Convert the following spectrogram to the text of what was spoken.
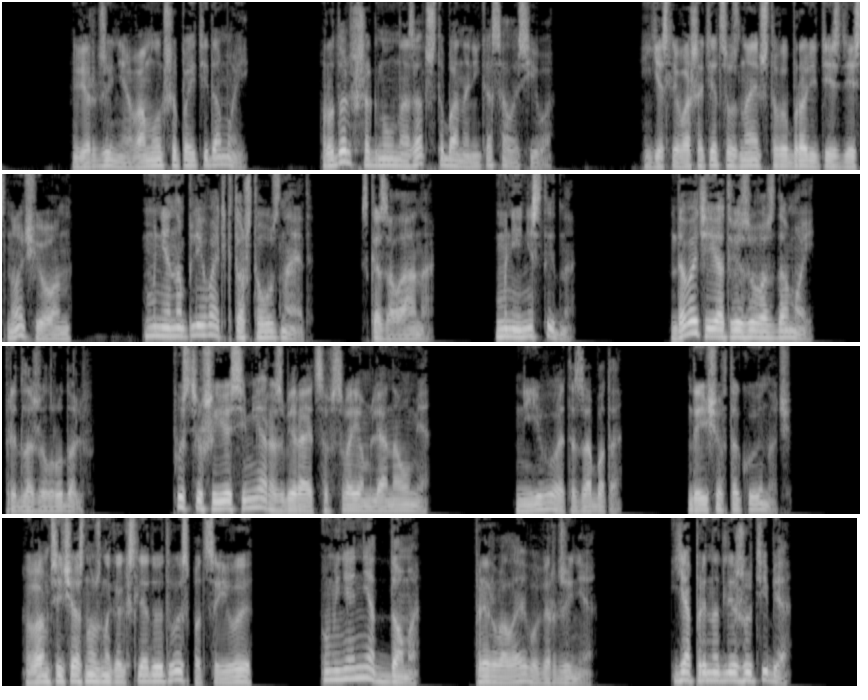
Вирджиния, вам лучше пойти домой. Рудольф шагнул назад, чтобы она не касалась его. Если ваш отец узнает, что вы бродите здесь ночью, он... Мне наплевать, кто что узнает, — сказала она. Мне не стыдно. Давайте я отвезу вас домой, — предложил Рудольф. Пусть уж ее семья разбирается, в своем ли она уме. Не его это забота. Да еще в такую ночь. Вам сейчас нужно как следует выспаться, и вы... — У меня нет дома, — прервала его Вирджиния. — Я принадлежу тебе.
